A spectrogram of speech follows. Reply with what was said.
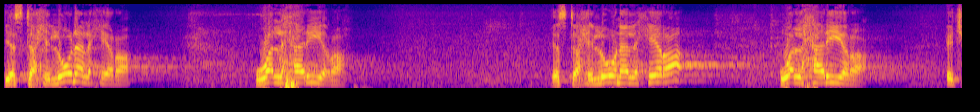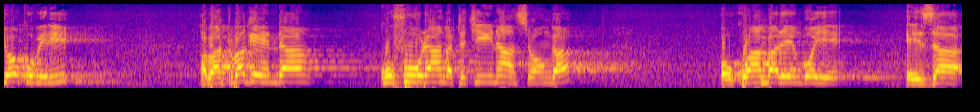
Yastahiluna alhira walharira. Yastahiluna alhira walharira. Ekyokubiri abantu bagenda kufuula nga tekirina nsonga okwambala engoye eza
